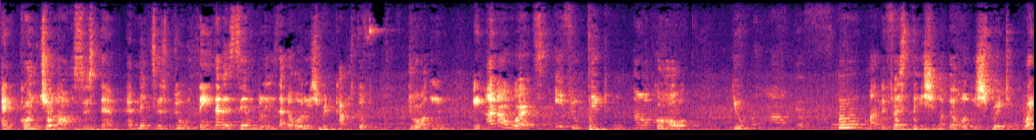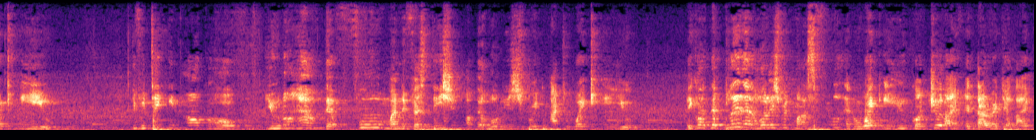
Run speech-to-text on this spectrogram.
and control our system and makes us do things. That's the same place that the Holy Spirit comes to draw in. In other words, if you take in alcohol, you will have the full manifestation of the Holy Spirit work in you. If you take in alcohol, you will not have the full manifestation of the Holy Spirit at work in you. Because the place that Holy Spirit must fill and work in you, control life and direct your life,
